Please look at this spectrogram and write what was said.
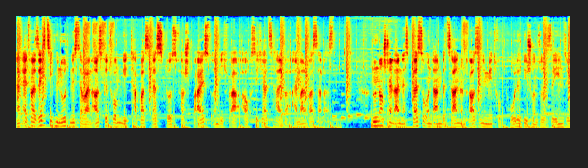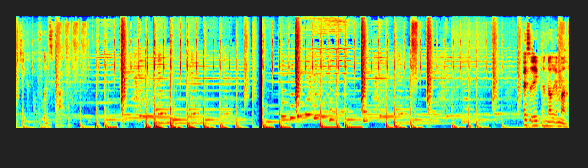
Nach etwa 60 Minuten ist der Wein ausgetrunken, die Tapas restlos verspeist und ich war auch sicherheitshalber einmal Wasser lassen. Nun noch schnell ein Espresso und dann bezahlen und raus in die Metropole, die schon so sehnsüchtig auf uns wartet. Es regnet noch immer.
